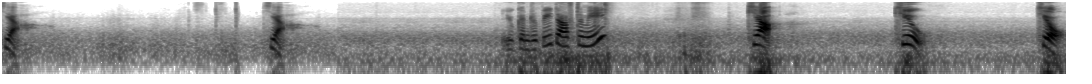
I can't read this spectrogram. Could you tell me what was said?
Kya. Kya. You can repeat after me. Kya. Q. kyo,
